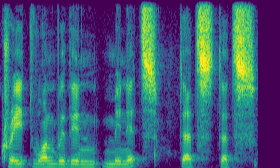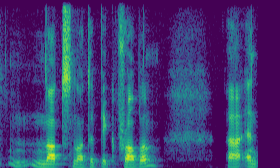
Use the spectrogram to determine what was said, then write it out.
create one within minutes. That's that's not not a big problem. Uh, and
